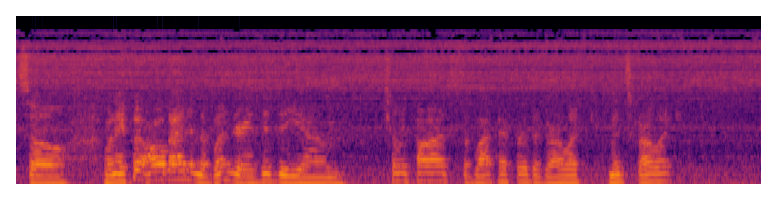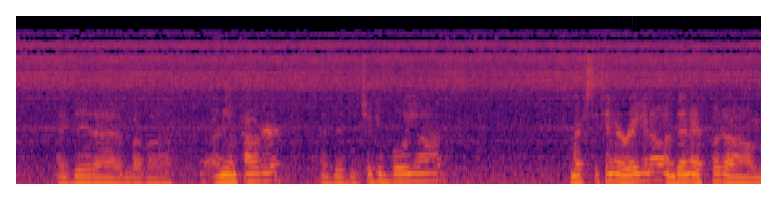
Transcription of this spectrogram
So when I put all that in the blender, I did the um, chili pods, the black pepper, the garlic, minced garlic. I did uh, onion powder. I did the chicken bouillon, Mexican oregano, and then I put um,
